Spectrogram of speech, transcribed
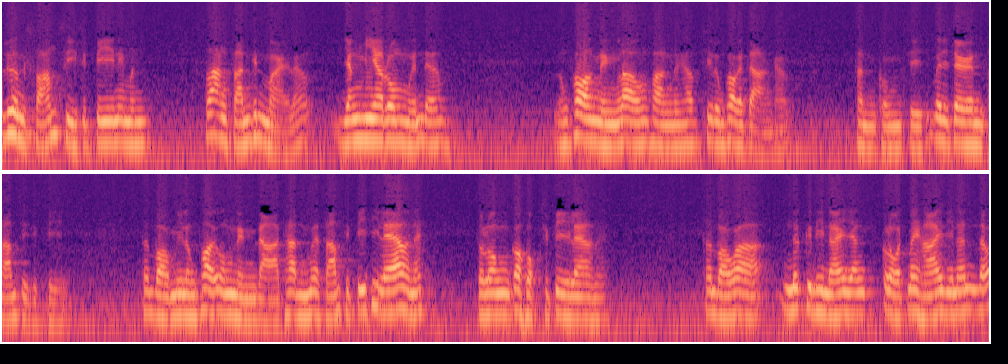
เรื่องสามสี่สิบปีนี่มันสร้างสรรค์ขึ้นใหม่แล้ว ยังมีอารมณ์เหมือนเดิม หลวงพ่อหนึ่งเล่าให้ฟังนะครับ ที่หลวงพ่อกระจ่างครับ ท่านคงสีไม่ได้เจอกันสามสี่สิบปีท่านบอกมีหลวงพ่อองค์หนึ่งด่า ท่านเมื่อสามสิบปีที่แล้วนะตกลงก็หกสิบปีแล้วนะท่านบอกว่านึกขึ้นที่ไหนยังโกรธไม่หายทีนั้น แล้ว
